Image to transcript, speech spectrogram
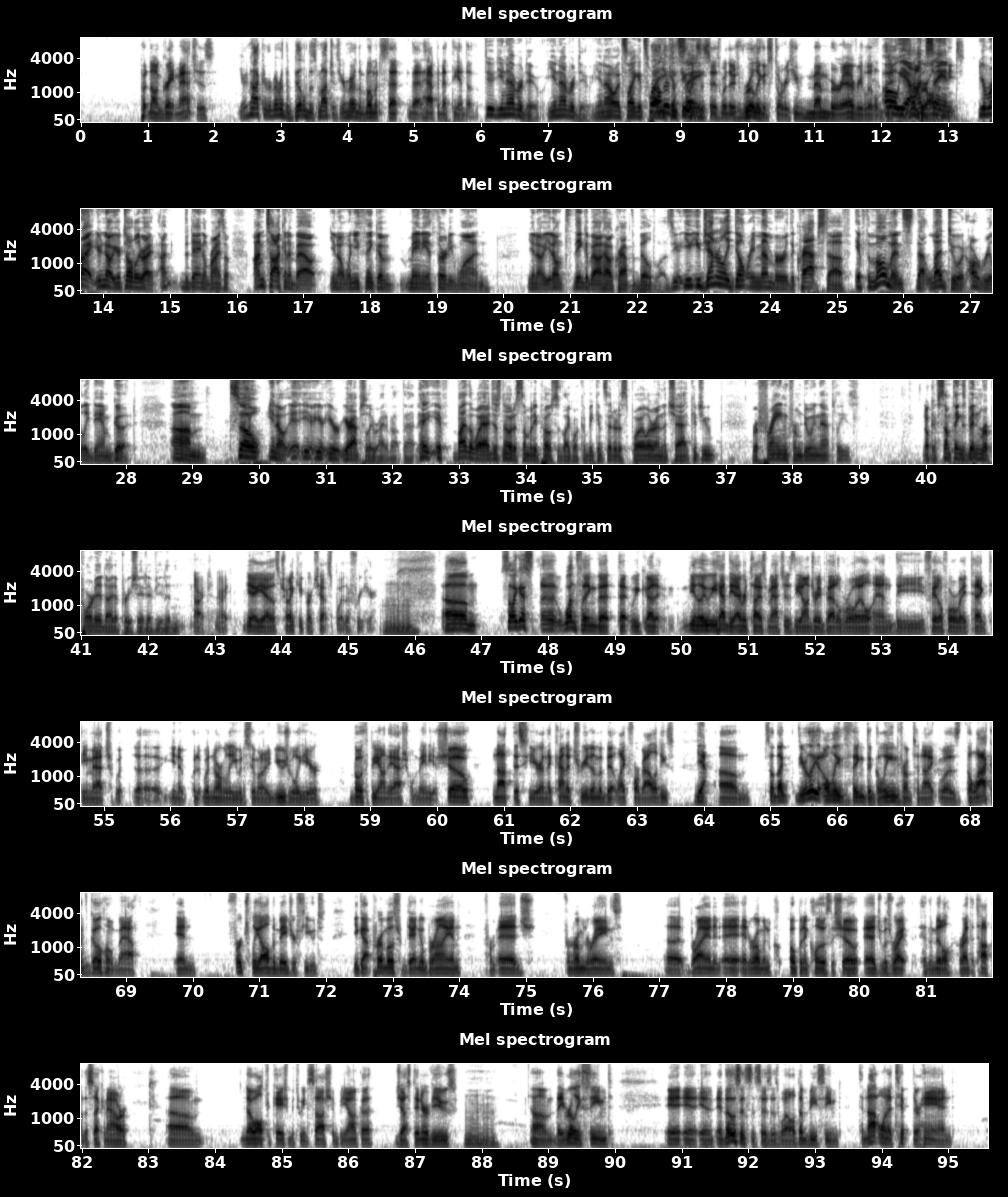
putting on great matches, you're not going to remember the build as much as you remember the moments that that happened at the end of it. Dude, you never do. You never do. You know, it's like it's Well, why you can a few say. instances where there's really good stories. You remember every little oh, bit. Oh yeah, I'm remember all the saying. You're right. You're no, you're totally right. I'm the Daniel Bryan stuff. I'm talking about you know when you think of Mania 31, you know you don't think about how crap the build was. You you, you generally don't remember the crap stuff if the moments that led to it are really damn good. Um, so you know it, you're, you're you're absolutely right about that. Hey, if by the way, I just noticed somebody posted like what could be considered a spoiler in the chat. Could you refrain from doing that, please? Okay. If something's been reported, I'd appreciate it if you didn't. All right, all right. Yeah, yeah. Let's try to keep our chat spoiler free here. Mm-hmm. Um, so I guess uh, one thing that that we got, you know, we had the advertised matches, the Andre Battle Royal and the Fatal Four Way Tag Team match. Would uh, you know would, would normally you would assume on a usual year both be on the actual Mania show, not this year, and they kind of treat them a bit like formalities. Yeah. Um, so like the really only thing to glean from tonight was the lack of go home math in virtually all the major feuds. You got promos from Daniel Bryan, from Edge, from Roman Reigns. Uh, Bryan and, and Roman open and close the show. Edge was right in the middle, right at the top of the second hour. Um, no altercation between Sasha and Bianca, just interviews. Mm-hmm. Um, they really seemed, in, in, in those instances as well, WWE seemed to not want to tip their hand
